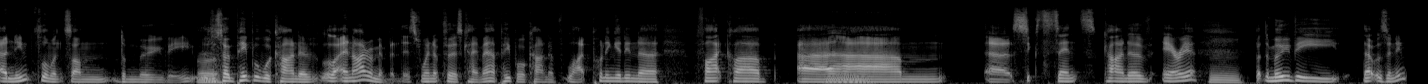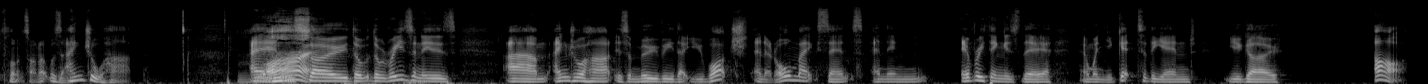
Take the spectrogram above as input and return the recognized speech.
an influence on the movie. So people were kind of, and I remember this when it first came out. People were kind of like putting it in a Fight Club, um, uh, Sixth Sense kind of area. But the movie that was an influence on it was Angel Heart. And Right. so the the reason is. Um, Angel Heart is a movie that you watch and it all makes sense, and then everything is there. And when you get to the end, you go, "Oh,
